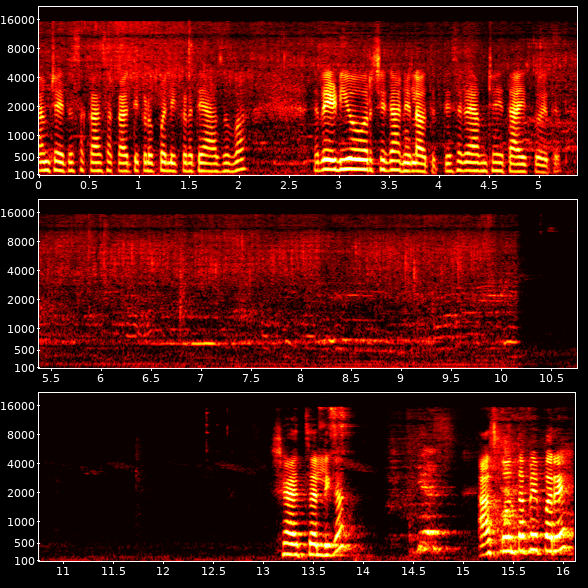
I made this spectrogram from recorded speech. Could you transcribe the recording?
आमच्या इथं सकाळ सकाळ तिकडं पलीकडे ते आजोबा रेडिओवरचे गाणे लावतात ते सगळे आमच्या इथं ऐकू येतात. शाळेत चालली का? आज कोणता पेपर आहे?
